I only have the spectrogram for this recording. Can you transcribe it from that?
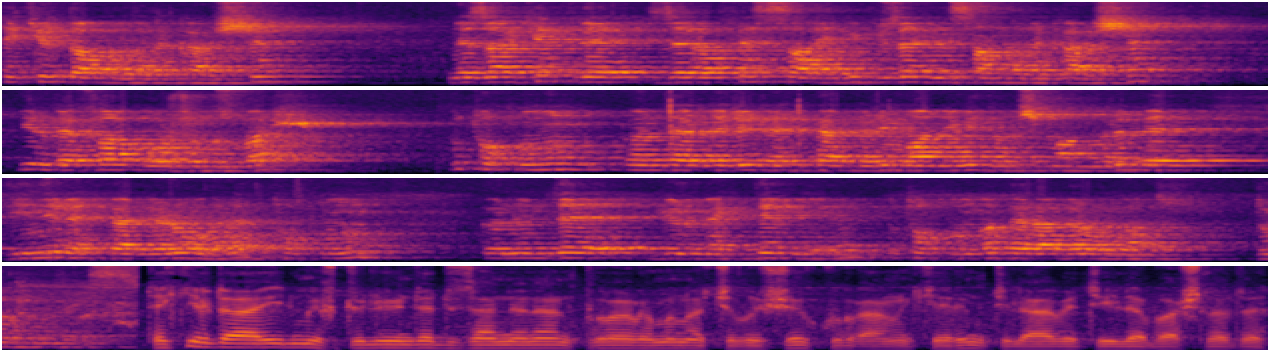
Tekirdağlılara karşı, nezaket ve zerafet sahibi güzel insanlara karşı bir vefa borcumuz var. Bu toplumun önderleri, rehberleri, manevi danışmanları ve dini rehberleri olarak toplumun önünde yürümek demeyelim, bu toplumla beraber olmak durumundayız. Tekirdağ İl Müftülüğü'nde düzenlenen programın açılışı Kur'an-ı Kerim tilavetiyle başladı.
